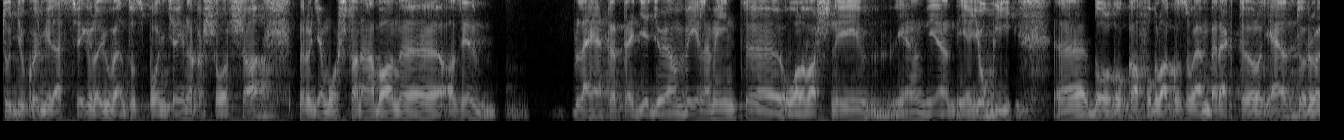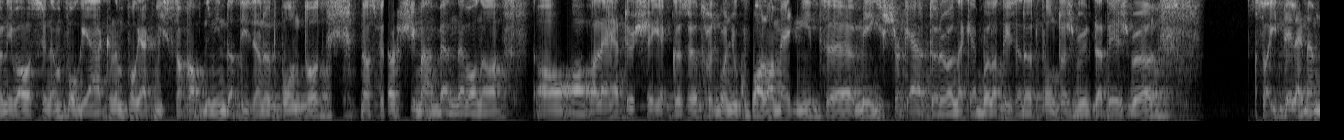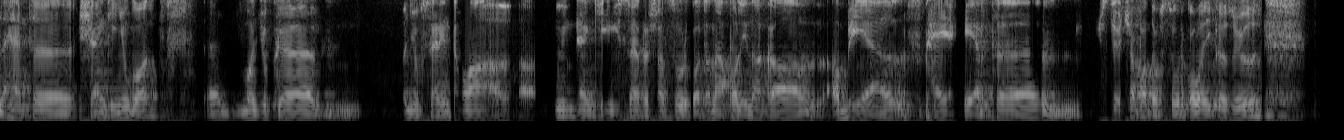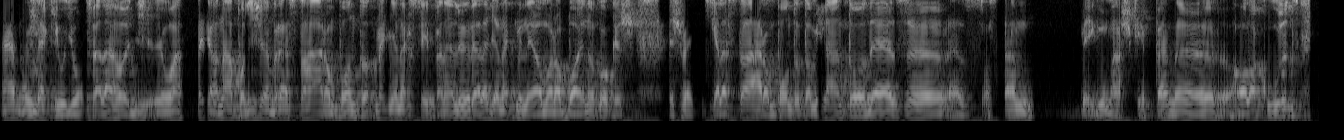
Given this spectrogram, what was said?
tudjuk, hogy mi lesz végül a Juventus pontjainak a sorsa, mert ugye mostanában azért lehetett egy-egy olyan véleményt olvasni ilyen, ilyen, ilyen jogi dolgokkal foglalkozó emberektől, hogy eltörölni valószínűleg nem fogják, nem fogják visszakapni mind a 15 pontot, de az például simán benne van a, a, a lehetőségek között, hogy mondjuk valamennyit uh, mégiscsak eltörölnek ebből a 15 pontos büntetésből, Szóval itt tényleg nem lehet senki nyugodt. Mondjuk mondjuk szerintem a, a mindenki iszonyatosan szurkolt a Napolinak a, a BL helyekért küzdő csapatok szurkolói közül, mert mindenki úgy volt vele, hogy jó, hát a Napoli zsebre ezt a három pontot, menjenek szépen előre, legyenek minél hamarabb bajnokok, és, és vegyük el ezt a három pontot a Milántól, de ez, ez aztán végül másképpen alakult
